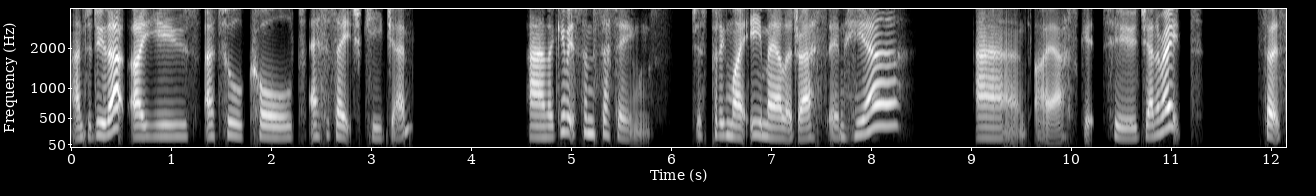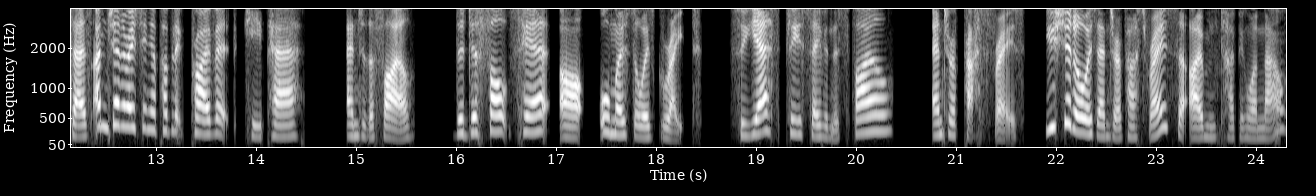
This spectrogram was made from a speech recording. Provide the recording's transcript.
And to do that, I use a tool called SSH Keygen. And I give it some settings. Just putting my email address in here. And I ask it to generate. So it says, I'm generating a public private key pair. Enter the file. The defaults here are almost always great. So, yes, please save in this file. Enter a passphrase. You should always enter a passphrase, so I'm typing one now.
